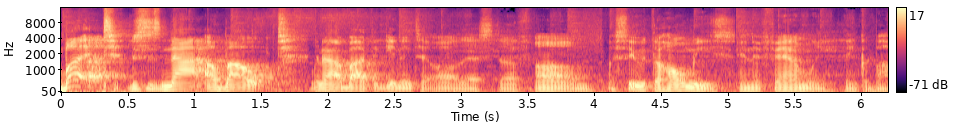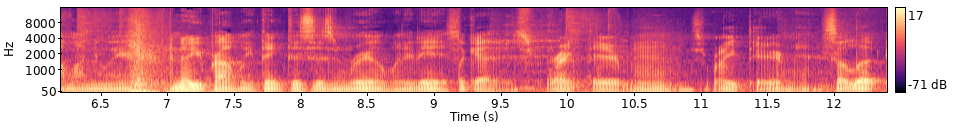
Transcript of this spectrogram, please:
But this is not about, we're not about to get into all that stuff. Um, let's see what the homies and the family think about my new hair. I know you probably think this isn't real, but it is. Look at it. It's right there, man. It's right there, man. So look.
